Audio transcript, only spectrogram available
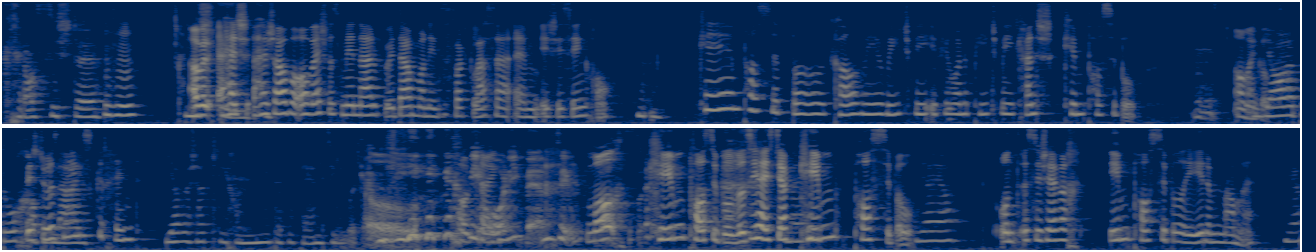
krassesten Mhm. Aber hast, hast du aber auch, weißt du, was mir dann bei dem, als ich das gelesen habe, ähm, ist in Sinn gekommen? Mhm. Kim Possible, call me, reach me if you wanna peach me. Kennst du Kim Possible? Mhm. Oh mein Gott. Ja, doch, Bist du ein nein. 90er-Kind? Ja, aber Schätzchen, ich kann nie dürfen Fernsehen schauen. Oh, ich okay. bin ohne Fernsehen aufgewachsen. Kim Possible, weil sie heißt ja Nein. Kim Possible. Ja, ja, Und es ist einfach impossible in ihrem Namen. ja.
